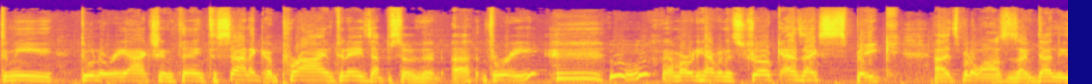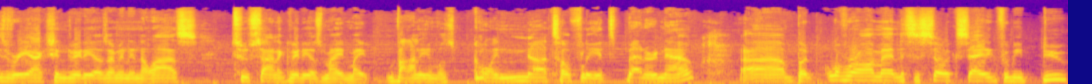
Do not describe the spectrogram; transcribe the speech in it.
to me doing a reaction thing to Sonic Prime. Today's episode uh, three. Ooh, I'm already having a stroke as I speak. Uh, it's been a while since I've done these reaction videos. I mean, in the last two Sonic videos, my, my volume was going nuts. Hopefully, it's better now. Uh, but overall, man, this is so exciting for me to do.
